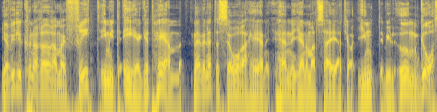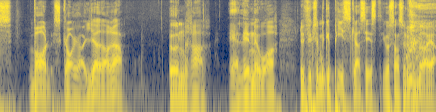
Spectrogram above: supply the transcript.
Jag vill ju kunna röra mig fritt i mitt eget hem men vill inte såra henne- henne genom att säga att jag inte vill umgås. Vad ska jag göra? Undrar Elinor. Du fick så mycket pisk här sist Jossan så du får börja.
